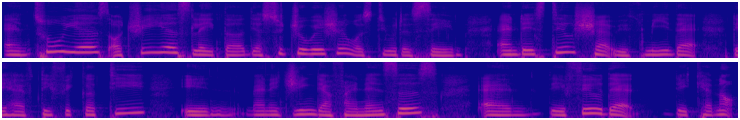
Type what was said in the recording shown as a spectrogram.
And two years or three years later, their situation was still the same. And they still shared with me that they have difficulty in managing their finances and they feel that they cannot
